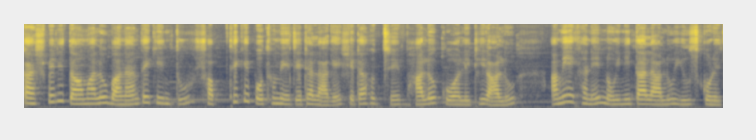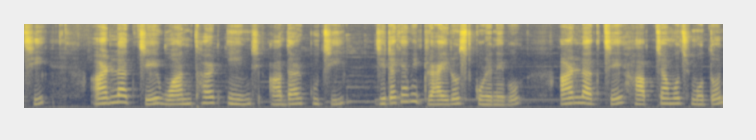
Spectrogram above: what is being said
কাশ্মীরি দম আলু বানাতে কিন্তু সব থেকে প্রথমে যেটা লাগে সেটা হচ্ছে ভালো কোয়ালিটির আলু। আমি এখানে নৈনিতাল আলু ইউজ করেছি। আর লাগছে ওয়ান থার্ড ইঞ্চ আদার কুচি, যেটাকে আমি ড্রাই রোস্ট করে নেব। আর লাগছে হাফ চামচ মতন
